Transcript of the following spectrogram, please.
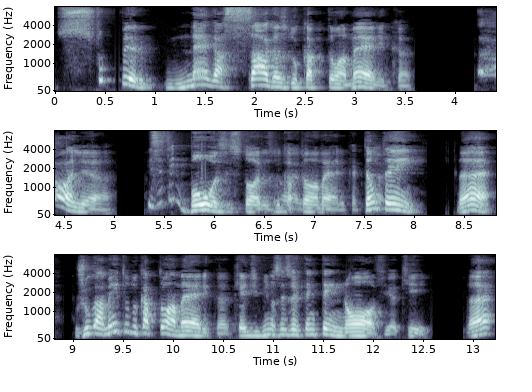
super mega sagas do Capitão América. Olha, existem boas histórias do claro. Capitão América. Então claro. tem, né? O julgamento do Capitão América, que é de 1989 aqui, né?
